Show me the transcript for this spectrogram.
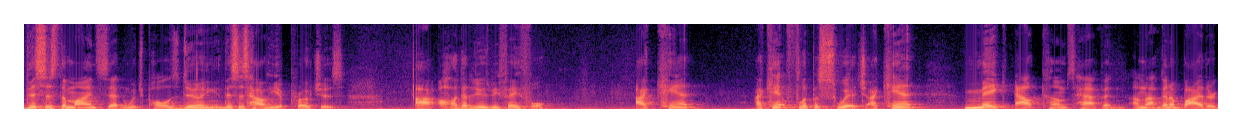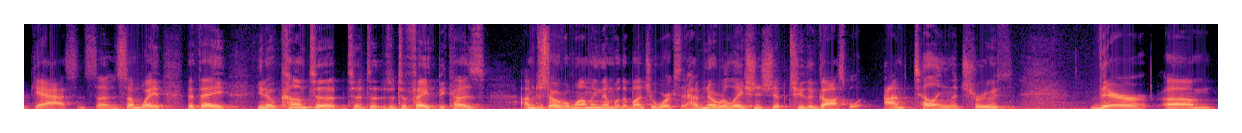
This is the mindset in which Paul is doing. This is how he approaches. I, all I got to do is be faithful. I can't, I can't flip a switch. I can't make outcomes happen. I'm not going to buy their gas in some, in some way that they, you know, come to, to, to, to faith because I'm just overwhelming them with a bunch of works that have no relationship to the gospel. I'm telling the truth. Their, um,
